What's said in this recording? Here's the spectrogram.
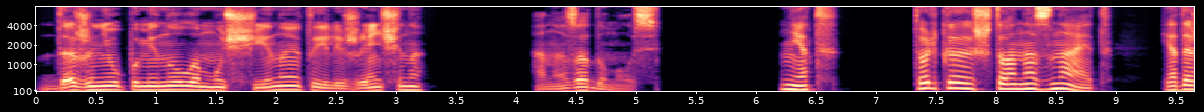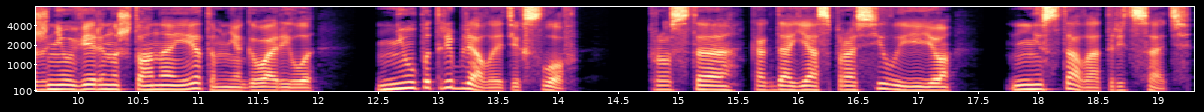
Даже не упомянула, мужчина это или женщина. Она задумалась. Нет, только что она знает. Я даже не уверена, что она и это мне говорила. Не употребляла этих слов. Просто, когда я спросила ее, не стала отрицать.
